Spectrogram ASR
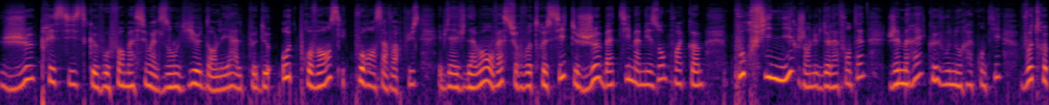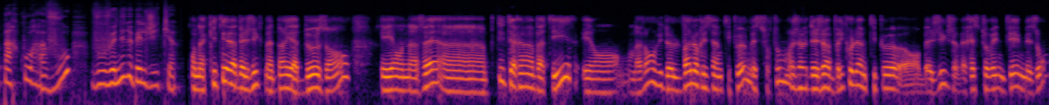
Je précise que vos formations, elles ont lieu dans les Alpes de Haute-Provence. Et pour en savoir plus, eh bien évidemment, on va sur votre site jebâtismamaison.com. Pour finir, Jean-Luc de La Fontaine, j'aimerais que vous nous racontiez votre parcours à vous. Vous venez de Belgique. On a quitté la Belgique maintenant il y a deux ans et on avait un petit terrain à bâtir et on, avait envie de le valoriser un petit peu, mais surtout, moi j'avais déjà bricolé un petit peu en Belgique, j'avais restauré une vieille maison,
